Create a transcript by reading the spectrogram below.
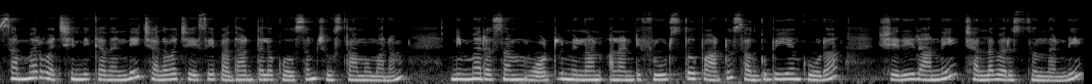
సమ్మర్ వచ్చింది కదండి. చలవ చేసే పదార్థాల కోసం చూస్తాము మనం. నిమ్మరసం వాటర్ మిలాన్ అలాంటి ఫ్రూట్స్తో పాటు సగ్గుబియ్యం కూడా శరీరాన్ని చల్లబరుస్తుందండి.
